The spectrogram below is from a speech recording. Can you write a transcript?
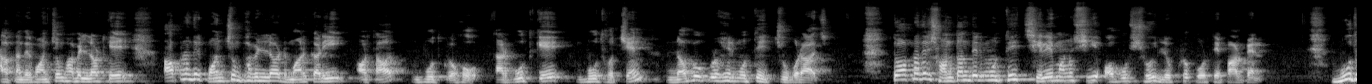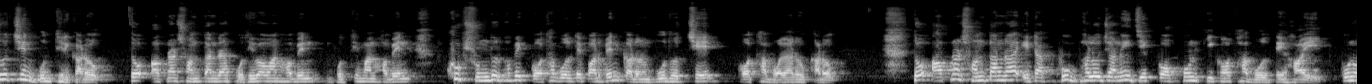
আপনাদের পঞ্চম ভাবের লর্ডকে আপনাদের পঞ্চম ভাবের লর্ড মার্কারি অর্থাৎ বুধ গ্রহ। আর বুধকে বুধ হচ্ছেন নবগ্রহের মধ্যে যুবরাজ। তো আপনাদের সন্তানদের মধ্যে ছেলে মানুষই অবশ্যই লক্ষ্য করতে পারবেন। বুধ হচ্ছেন বুদ্ধির কারক। তো আপনার সন্তানরা প্রতিভাবান হবেন, বুদ্ধিমান হবেন, খুব সুন্দরভাবে কথা বলতে পারবেন কারণ বুধ হচ্ছে কথা বলারও কারক। তো আপনার সন্তানরা এটা খুব ভালো জানে যে কখন কি কথা বলতে হয়, কোনো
